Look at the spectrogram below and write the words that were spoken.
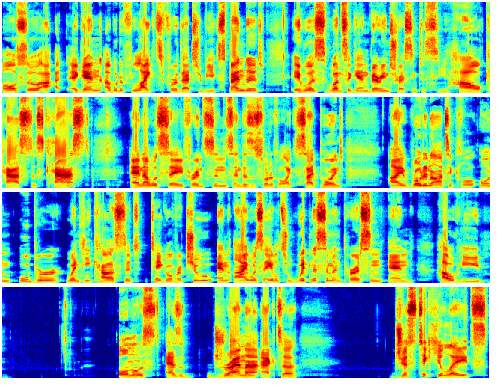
also, again, I would have liked for that to be expanded. It was once again very interesting to see how cast is cast. And I would say, for instance, and this is sort of like a side point, I wrote an article on Uber when he casted Takeover 2, and I was able to witness him in person and how he, almost as a drama actor, gesticulates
